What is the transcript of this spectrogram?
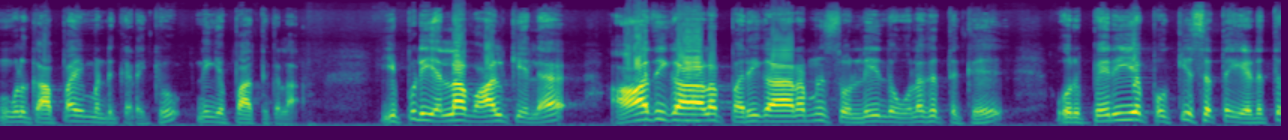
உங்களுக்கு அப்பாயின்மெண்ட் கிடைக்கும். நீங்கள் பார்த்துக்கலாம். இப்படி எல்லாம் வாழ்க்கையில் ஆதிகால பரிகாரம்னு சொல்லி இந்த உலகத்துக்கு ஒரு பெரிய பொக்கிஷத்தை எடுத்து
